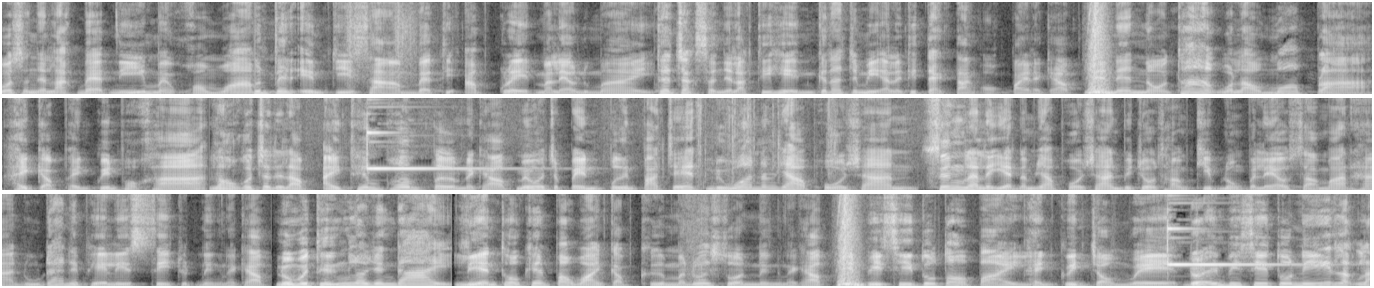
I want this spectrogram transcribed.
ว่าสัญลักษณ์แบบนี้หมายความว่ามันเป็น MG3 แบบที่อัปเกรดมาแล้วหรือไม่ ถ้าจากสัญลักษณ์ที่เห็นก็น่าจะมีอะไรที่แตกต่างออกไปนะครับและแน่นอนถ้าหากว่าเรามอบปลาให้กับเพนกวินพ่อค้า เราก็จะได้รับไอเทมเพิ่มเติมนะครับไม่ว่าจะเป็นปืนปาเจตหรือว่าน้ำยาโพชั่นซึ่งรายละเอียดน้ำยาโพชั่นพี่โจทำคลิปลงไปแล้ว สามารถหาดูได้ในเพลย์ลิสต์4.1 นะครับรวมไปถึงเรายังได้เหรียญโทเค็นปลาวานกลับคืนมาด้วยส่วนหนึ่งนะครับ NPC ตัวต่อไปเพนกวินจอมเวทโดย NPC ตัวนี้หลัก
